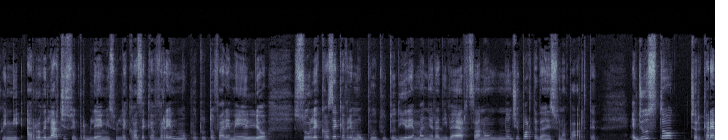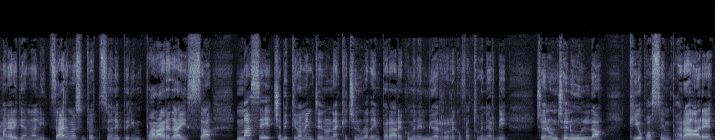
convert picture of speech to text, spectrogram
Quindi arrovellarci sui problemi, sulle cose che avremmo potuto fare meglio, sulle cose che avremmo potuto dire in maniera diversa, non, non ci porta da nessuna parte. È giusto cercare magari di analizzare una situazione per imparare da essa, ma se obiettivamente non è che c'è nulla da imparare, come nel mio errore che ho fatto venerdì, cioè non c'è nulla che io possa imparare,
